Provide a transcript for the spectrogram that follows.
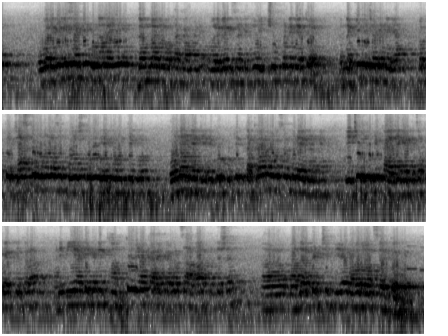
वर्गणीसाठी कुणालाही दमबाजी होता कामा नये. वर्गणीसाठी जो इच्छुकपणे देतोय तर नक्की त्याच्याकडे घ्या फक्त जास्त कोणाला असं कोर्स करून हे करून ते करून होणार नाही. जेणेकरून कुठली तक्रार पोलिसांकडे येणार नाही. याची तुम्ही काळजी घेण्याचा प्रयत्न करा. आणि मी या ठिकाणी थांबतो. या कार्यक्रमाचं आभार प्रदर्शन बाजारपेठची पी. राहुल वाघ साहेब करतो.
